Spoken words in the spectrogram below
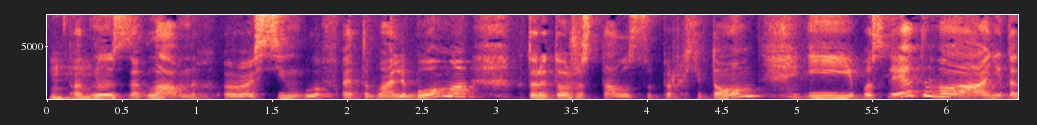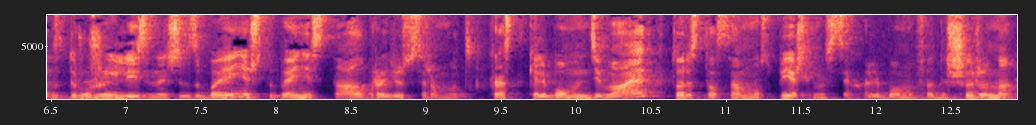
угу. одну из заглавных э, синглов этого альбома, который тоже стал супер хитом. И после этого они так сдружились, значит, с Бенни, что Бенни стал продюсером вот как раз-таки альбома Divide, который стал самым успешным из всех альбомов Эда Ширана.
